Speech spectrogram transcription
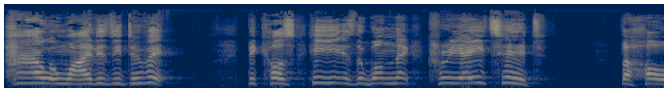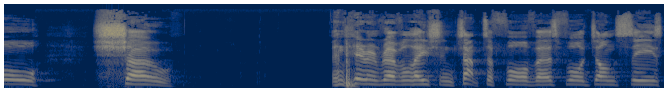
how and why does he do it? Because he is the one that created the whole show. And here in Revelation chapter 4, verse 4, John sees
